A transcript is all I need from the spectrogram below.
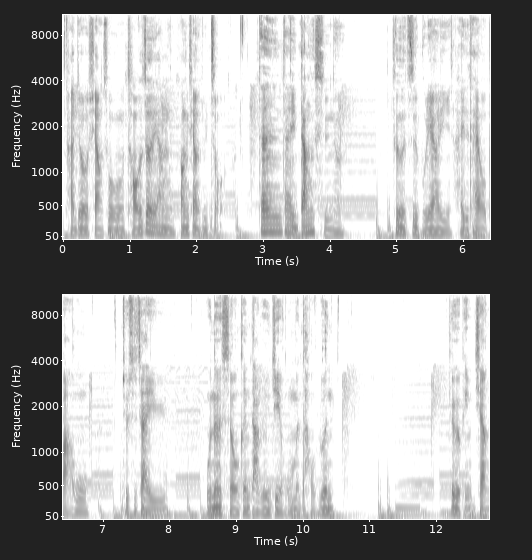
他就想说朝这样方向去走，但是在当时呢，这个自不量力还是太有把握，就是在于我那时候跟 W 姐我们讨论这个品相，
